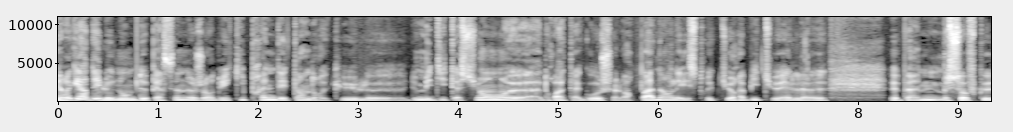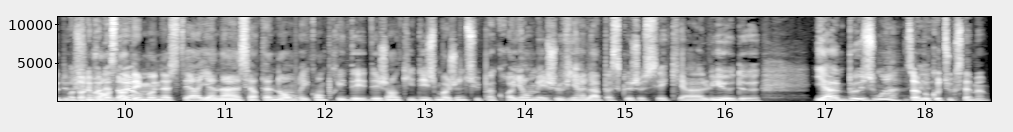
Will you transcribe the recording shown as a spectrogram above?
Mais regardez le nombre de personnes aujourd'hui qui prennent des temps de recul, euh, de méditation euh, à droite, à gauche. Alors pas dans les structures habituelles, ben, sauf que dans souvent dans des monastères, il y en a un certain nombre, y compris des, des gens qui disent moi je ne suis pas croyant, mais je viens là parce que je sais qu'il y a un lieu de il y a un besoin. Ça a beaucoup de succès même.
